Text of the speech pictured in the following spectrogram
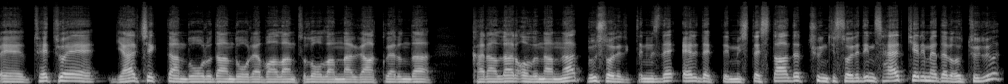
E, FETÖ'ye gerçekten doğrudan doğruya bağlantılı olanlar ve haklarında kararlar alınanlar bu söylediklerimizde elbette müstesnadır. Çünkü söylediğimiz her kelimeden ötürü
